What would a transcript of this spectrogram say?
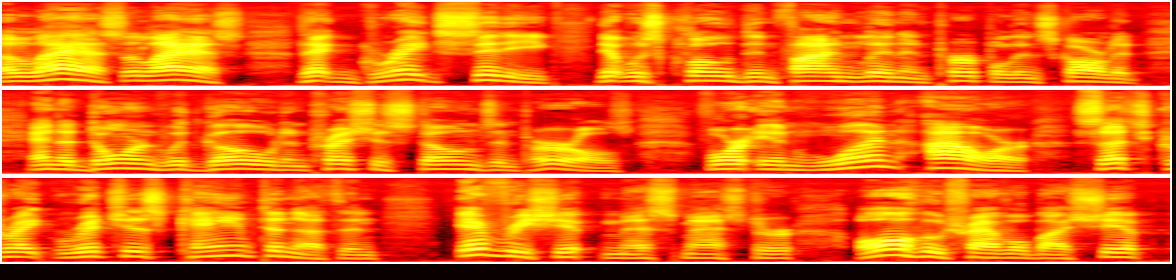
Alas, alas, that great city that was clothed in fine linen, purple and scarlet, and adorned with gold and precious stones and pearls. For in one hour such great riches came to nothing. Every ship master, all who travel by ship,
